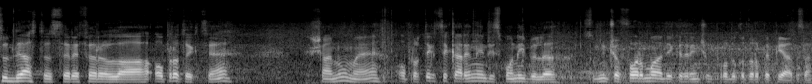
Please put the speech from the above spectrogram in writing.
Studiul de astăzi se referă la o protecție și anume o protecție care nu e disponibilă sub nicio formă de către niciun producător pe piață.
